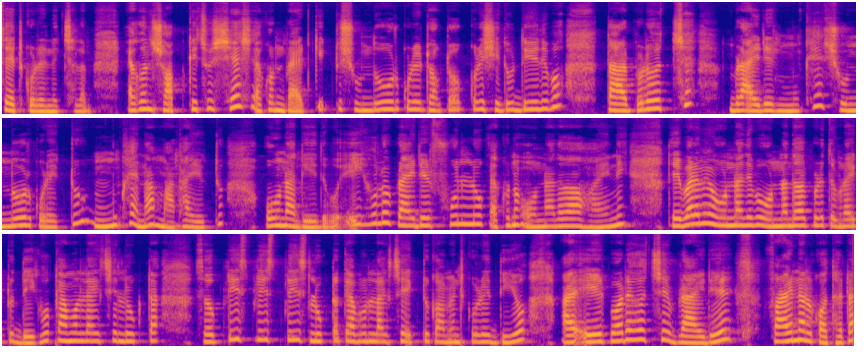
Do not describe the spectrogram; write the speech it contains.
সেট করে নিচ্ছিলাম। এখন সব কিছু শেষ, এখন ব্রাইডকে একটু সুন্দর করে ঢকঢক করে সিঁদুর দিয়ে দেবো। তারপরে হচ্ছে ব্রাইডের মুখে সুন্দর করে একটু, মুখে না, মাথায় একটু ওড়না দিয়ে দেবো। এই হলো ব্রাইডের ফুল লুক এখনও ওড়না দেওয়া হয়নি। তো এবার আমি ওড়না দেবো। ওড়না দেওয়ার পরে তোমরা একটু দেখো কেমন লাগছে লুকটা সো প্লিজ প্লিজ প্লিজ লুকটা কেমন লাগছে একটু কমেন্ট করে দিও। আর এরপরে হচ্ছে ব্রাইডের ফাইনাল কথাটা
